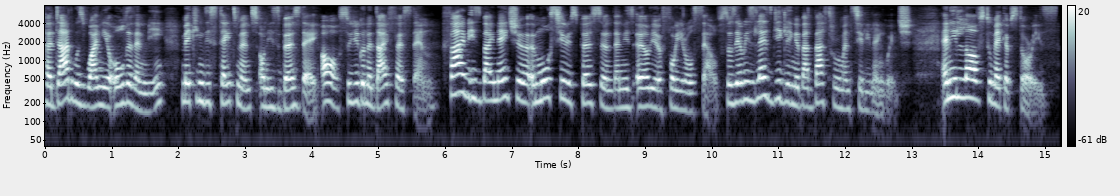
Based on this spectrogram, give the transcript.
her dad was one year older than me, making this statement on his birthday, oh, so you're gonna die first then. Five is by nature a more serious person than his earlier four-year-old self, so there is less giggling about bathroom and silly language and he loves to make up stories.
